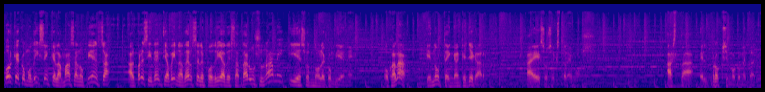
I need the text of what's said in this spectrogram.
porque como dicen que la masa no piensa, al presidente Abinader se le podría desatar un tsunami y eso no le conviene. Ojalá que no tengan que llegar a esos extremos. Hasta el próximo comentario.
